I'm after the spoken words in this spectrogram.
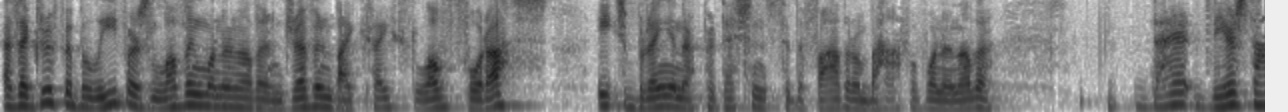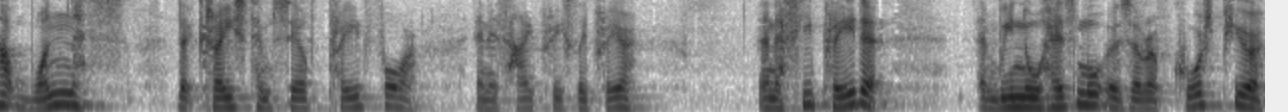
As a group of believers loving one another and driven by Christ's love for us, each bringing our petitions to the Father on behalf of one another, there, there's that oneness that Christ himself prayed for in his high priestly prayer. And if he prayed it and we know his motives are, of course, pure,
